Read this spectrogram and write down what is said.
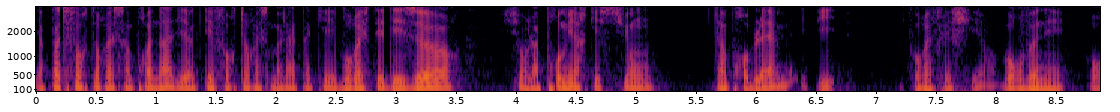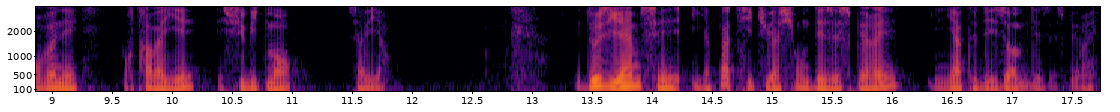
Il n'y a pas de forteresse imprenable, il n'y a que des forteresses mal attaquées. Vous restez des heures sur la première question d'un problème, et puis il faut réfléchir. Vous revenez, vous revenez, pour travailler et subitement, ça vient. Le deuxième, c'est il n'y a pas de situation désespérée, il n'y a que des hommes désespérés.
